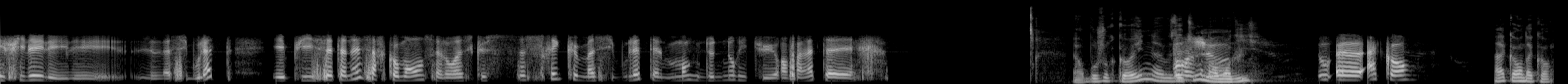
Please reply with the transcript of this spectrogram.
effilé la ciboulette. Et puis cette année, ça recommence. Alors est-ce que ça serait que ma ciboulette, elle manque de nourriture, enfin la terre Alors bonjour Corinne, vous êtes où en. Normandie euh, à Caen. À Caen, d'accord.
